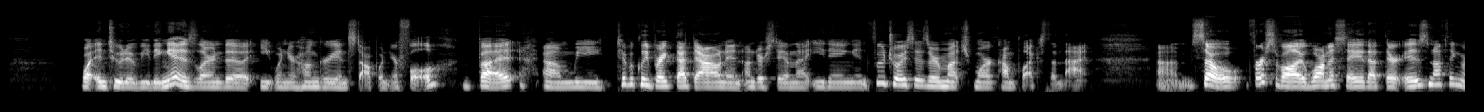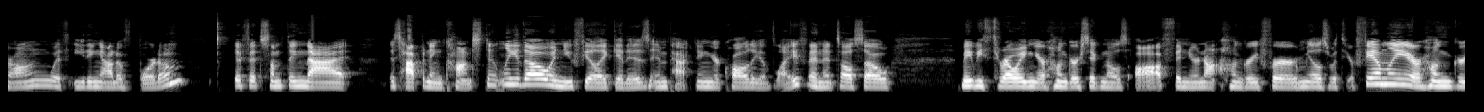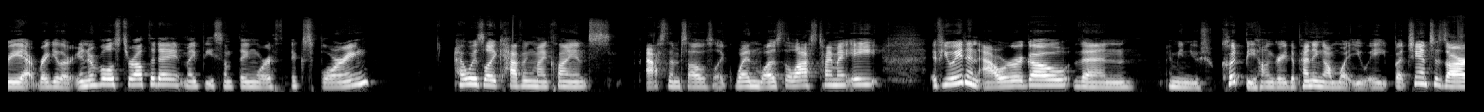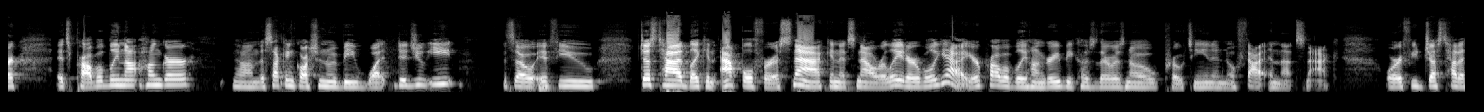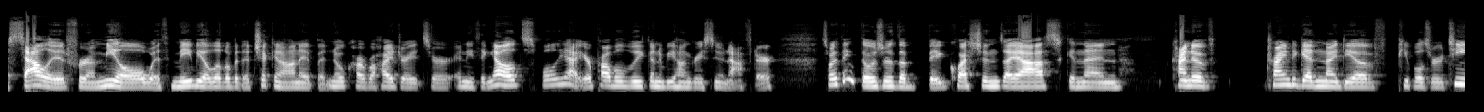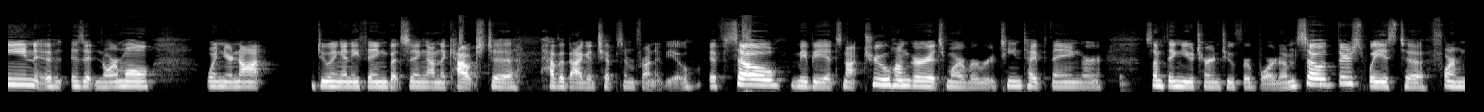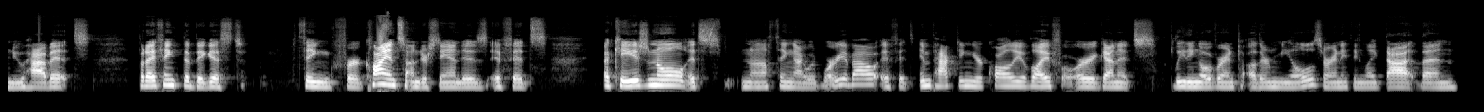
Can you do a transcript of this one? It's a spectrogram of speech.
what intuitive eating is learn to eat when you're hungry and stop when you're full. But um, we typically break that down and understand that eating and food choices are much more complex than that. Um, so, first of all, I want to say that there is nothing wrong with eating out of boredom. If it's something that is happening constantly, though, and you feel like it is impacting your quality of life, and it's also maybe throwing your hunger signals off and you're not hungry for meals with your family or hungry at regular intervals throughout the day, it might be something worth exploring. I always like having my clients ask themselves, like, when was the last time I ate? If you ate an hour ago, then I mean, you could be hungry depending on what you ate, but chances are it's probably not hunger. Um, the second question would be, what did you eat? So if you just had like an apple for a snack and it's an hour later, well, yeah, you're probably hungry because there was no protein and no fat in that snack. Or if you just had a salad for a meal with maybe a little bit of chicken on it, but no carbohydrates or anything else, well, yeah, you're probably going to be hungry soon after. So I think those are the big questions I ask. And then kind of trying to get an idea of people's routine. Is it normal when you're not doing anything but sitting on the couch to have a bag of chips in front of you? If so, maybe it's not true hunger, it's more of a routine type thing or something you turn to for boredom. So there's ways to form new habits. But I think the biggest thing for clients to understand is if it's occasional, it's nothing I would worry about. If it's impacting your quality of life, or again, it's bleeding over into other meals or anything like that, then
